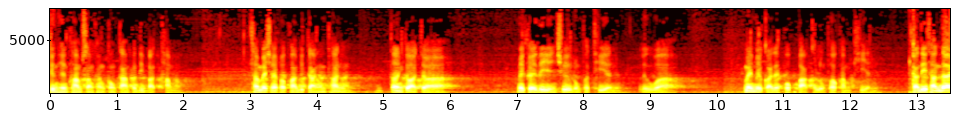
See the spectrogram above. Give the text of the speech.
จึงเห็นความสำคัญของการปฏิบัติธรรม ถ้าไม่ใช่เพราะความพิการของท่าน ท่านก็อาจจะไม่เคยได้ยินชื่อหลวงพ่อเทียน หรือว่าไม่มีโอกาสได้พบปากกับหลวงพ่อคำเขียน การที่ท่านได้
